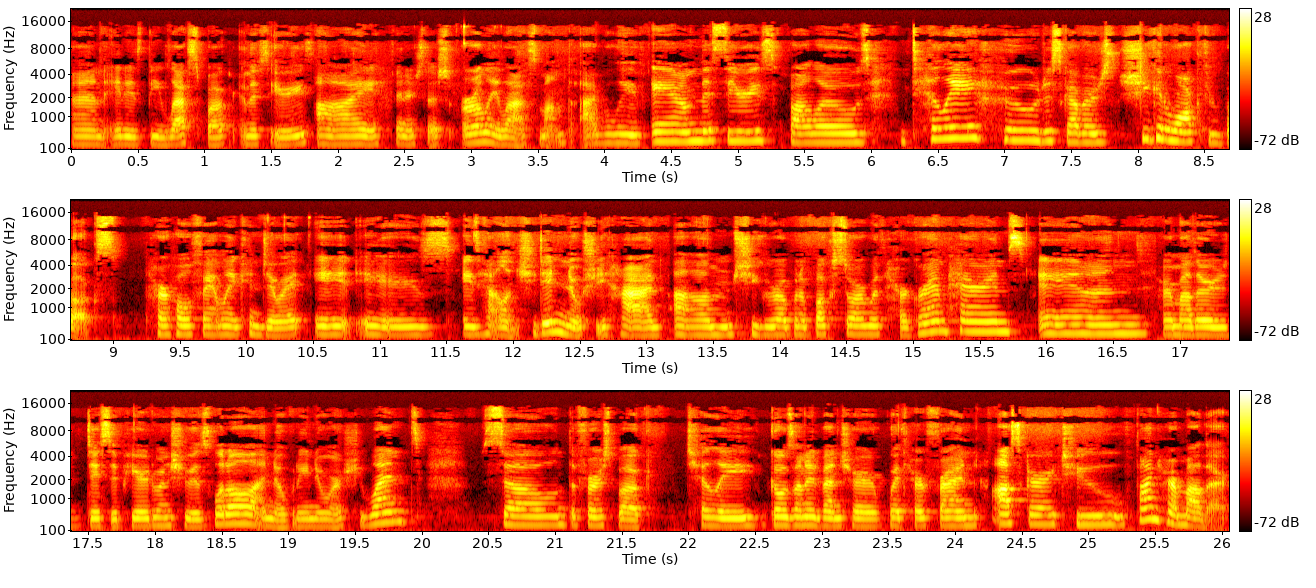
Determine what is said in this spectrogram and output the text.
and it is the last book in the series. I finished this early last month, I believe. And this series follows Tilly who discovers she can walk through books her whole family can do it. It is a talent she didn't know she had. Um, she grew up in a bookstore with her grandparents and her mother disappeared when she was little and nobody knew where she went. So the first book Tilly goes on adventure with her friend Oscar to find her mother.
